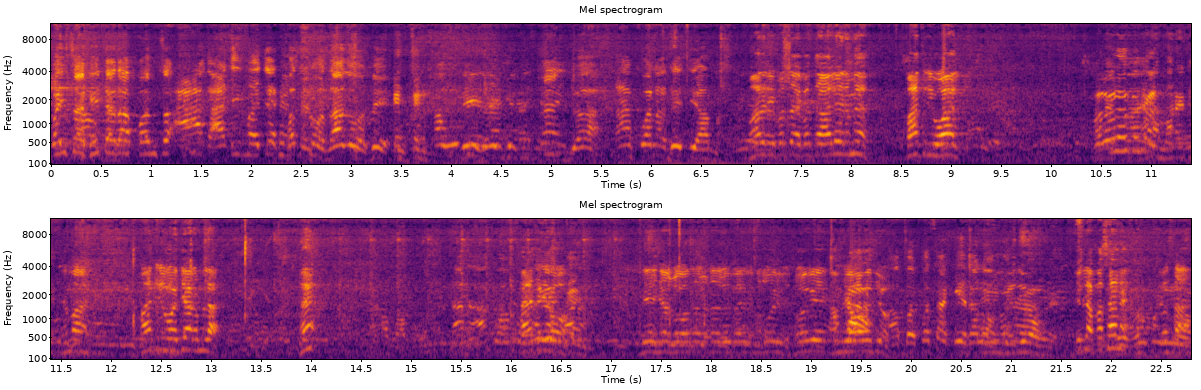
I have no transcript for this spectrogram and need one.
પૈસા ખીચાતા પંચ આ ગાડીમાં છે પંચો દાદો છે નાખવાના દેજી આમાં માદરી બતાય બતાય હાલે અમે પાંત્રી હાલ એમાં પાંત્રી હજાર અમલા હે પાંત્રી હો. બે હજાર કેટલા પસા ને પસા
